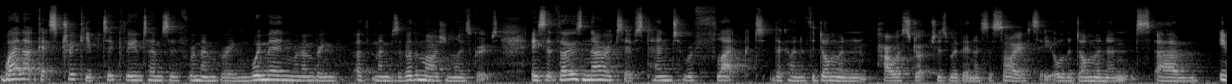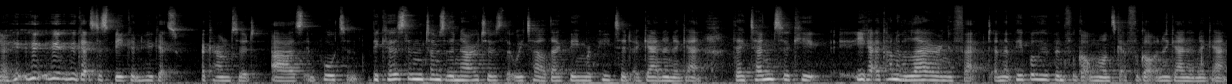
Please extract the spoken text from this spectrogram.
Where that gets tricky particularly in terms of remembering women remembering members of other marginalized groups is that those narratives tend to reflect the kind of the dominant power structures within a society or the dominant um, you know who, who, who gets to speak and who gets accounted as important. Because in terms of the narratives that we tell they're being repeated again and again. They tend to keep you get a kind of layering effect and that people who've been forgotten once get forgotten again and again.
